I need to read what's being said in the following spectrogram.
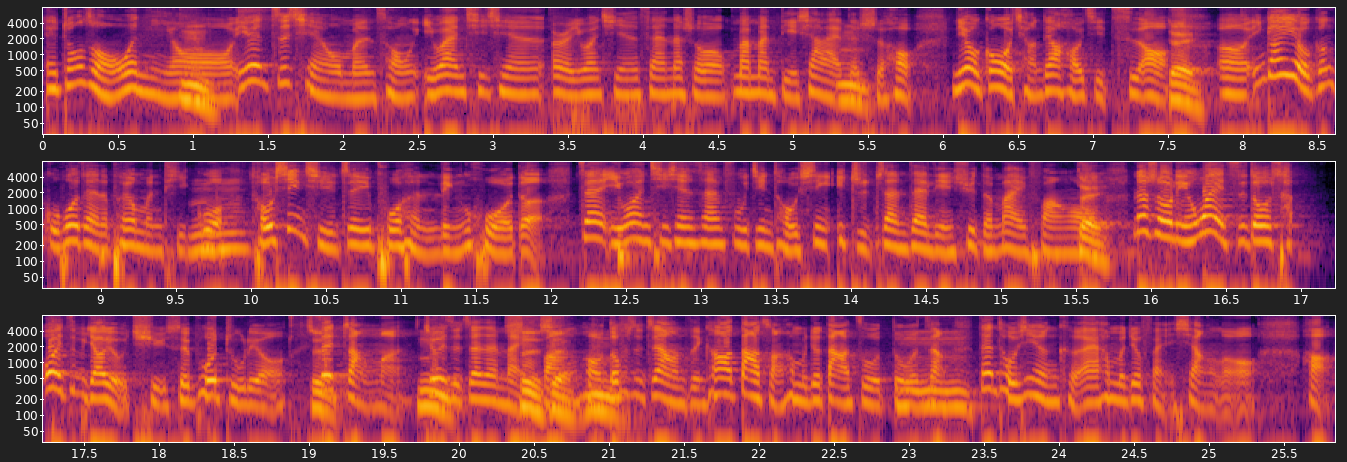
哎，钟总，我问你哦，因为之前我们从一万七千二、一万七千三那时候慢慢跌下来的时候，你有跟我强调好几次哦。对，呃，应该有跟古惑仔的朋友们提过，投信其实这一波很灵活的，在一万七千三附近，投信一直站在连续的卖方哦。对，那时候连外资都外资比较有趣，随波逐流在涨嘛，就一直站在买方，哈，都是这样子。你看到大涨，他们就大做多这样。但投信很可爱，他们就反向了哦。好，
